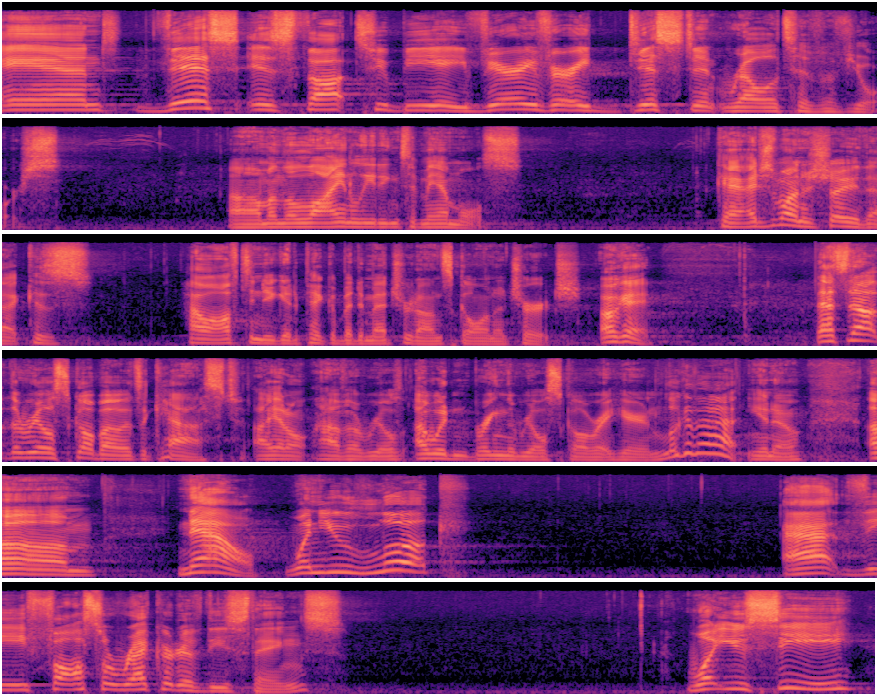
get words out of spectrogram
and this is thought to be a very, very distant relative of yours um, on the line leading to mammals. Okay, I just wanted to show you that because how often do you get to pick up a Dimetrodon skull in a church? Okay, that's not the real skull, but it's a cast. I don't have a real, I wouldn't bring the real skull right here. And look at that, you know. Um, now, when you look at the fossil record of these things, what you see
